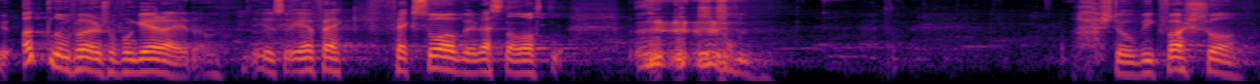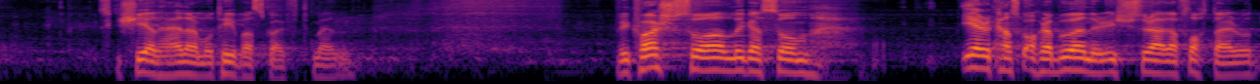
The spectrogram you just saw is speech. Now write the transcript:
i ødlom føren så fungerer jeg det. Så jeg fikk, fikk sove resten av natten. Stå vi først så skal skje det henne motivet skøyft, men vi først så lykkes som er kanskje akkurat bøner ikke så rett flott der, og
